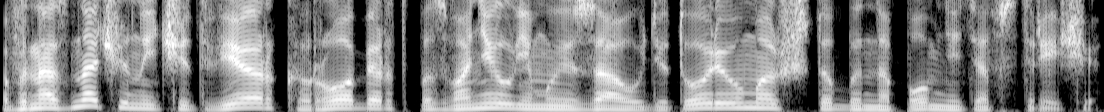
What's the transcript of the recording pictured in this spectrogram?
В назначенный четверг Роберт позвонил ему из аудиториума, чтобы напомнить о встрече.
